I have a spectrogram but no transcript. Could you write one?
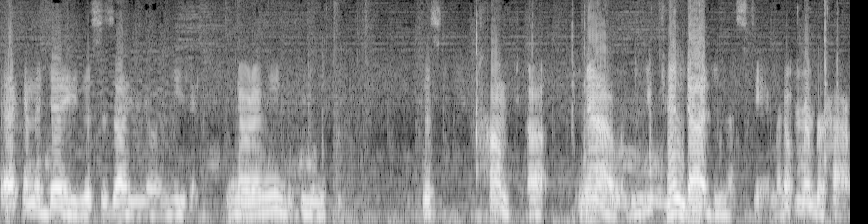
Back in the day, this is all you really needed. You know what I mean? To be just pumped up. Now, you can dodge in this game. I don't remember how.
